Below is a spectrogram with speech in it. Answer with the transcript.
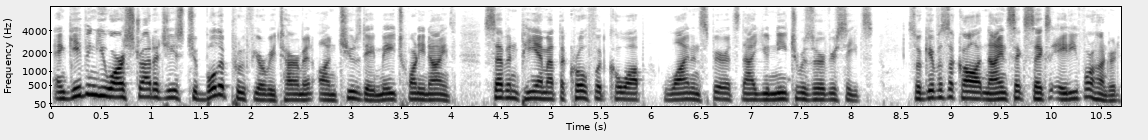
and giving you our strategies to bulletproof your retirement on Tuesday, May 29th, 7 p.m. at the Crowfoot Co op Wine and Spirits. Now you need to reserve your seats. So give us a call at 966 8400.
